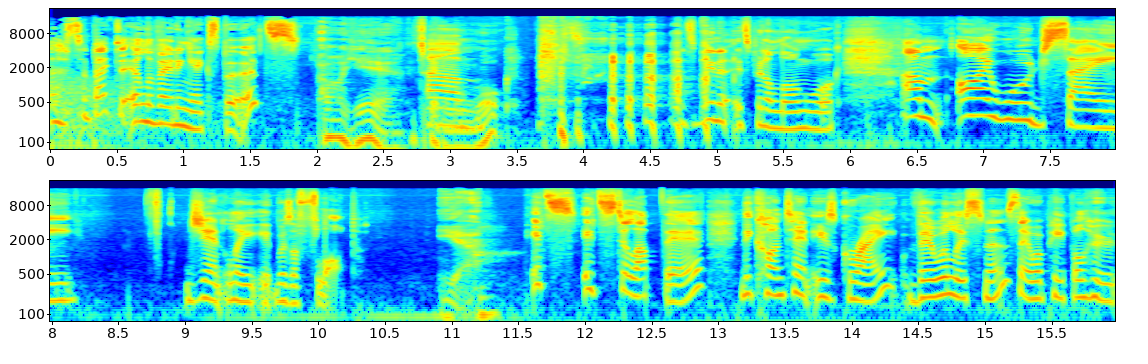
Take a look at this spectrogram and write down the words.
Uh, so back to elevating experts. Oh yeah, it's been um, a long um, walk. it's been a, it's been a long walk. Um, I would say gently it was a flop. Yeah it's it's still up there. The content is great. There were listeners. There were people who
